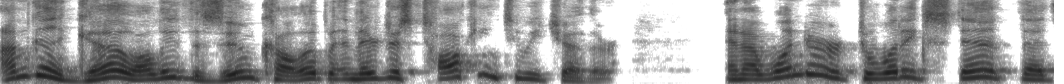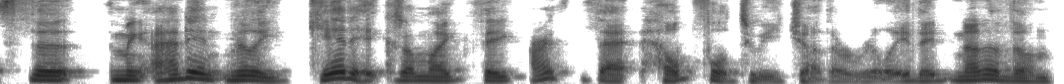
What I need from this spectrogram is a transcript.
I'm going to go. I'll leave the zoom call open and they're just talking to each other. And I wonder to what extent that's the, I mean, I didn't really get it because I'm like, they aren't that helpful to each other, really. They, none of them,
